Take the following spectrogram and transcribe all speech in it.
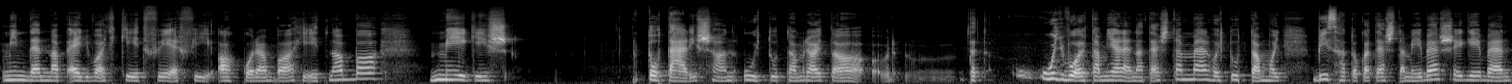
minden nap egy vagy két férfi akkor abba a hét napba, mégis totálisan úgy tudtam rajta, tehát úgy voltam jelen a testemmel, hogy tudtam, hogy bízhatok a testem éberségében,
